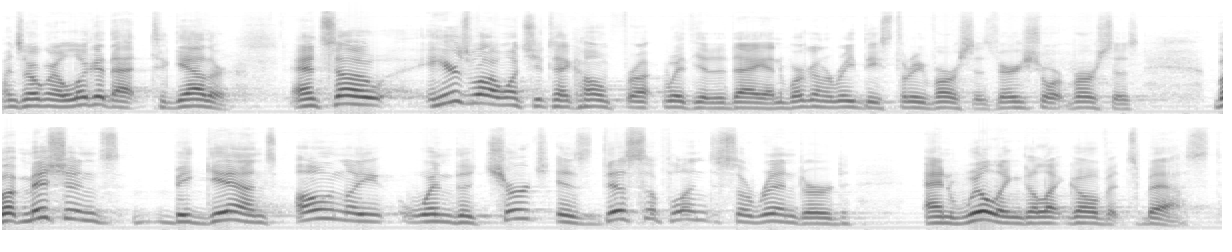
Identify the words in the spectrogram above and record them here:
And so, we're going to look at that together. And so here's what I want you to take home for, with you today. And we're going to read these three verses, very short verses. But missions begins only when the church is disciplined, surrendered, and willing to let go of its best.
